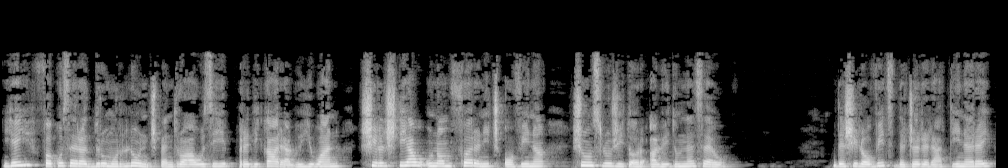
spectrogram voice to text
Ei făcuseră drumuri lungi pentru a auzi predicarea lui Ioan și îl știau un om fără nici o vină și un slujitor al lui Dumnezeu. Deși loviți de cererea tinerei,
